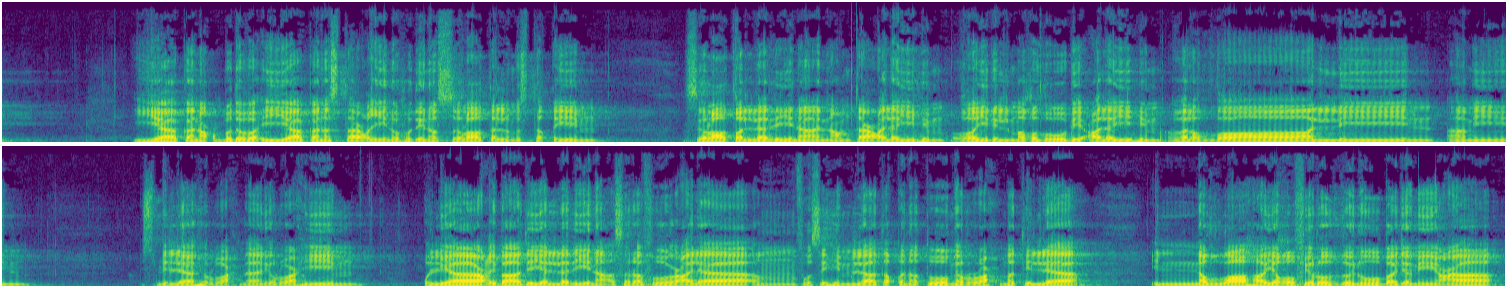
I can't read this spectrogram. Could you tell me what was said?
إياك نعبد وإياك نستعين اهدنا الصراط المستقيم. صراط الذين أنعمت عليهم غير المغضوب عليهم ولا الضالين. آمين. بسم الله الرحمن الرحيم. قل يا عبادي الذين أسرفوا على أنفسهم لا تقنطوا من رحمة الله. إن الله يغفر الذنوب جميعا.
